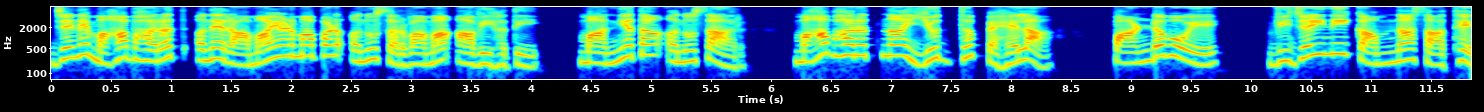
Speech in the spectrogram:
જેને મહાભારત અને રામાયણમાં પણ અનુસરવામાં આવી હતી. માન્યતા અનુસાર, મહાભારતના યુદ્ધ પહેલા, પાંડવોએ વિજયની કામના સાથે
